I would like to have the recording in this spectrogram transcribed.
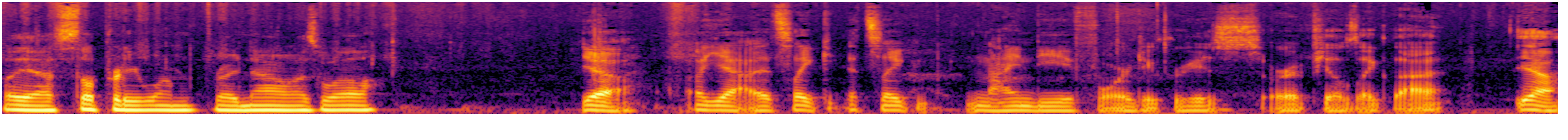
Oh yeah, it's still pretty warm right now as well. Yeah. Oh yeah, it's like it's like 94 degrees or it feels like that. yeah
